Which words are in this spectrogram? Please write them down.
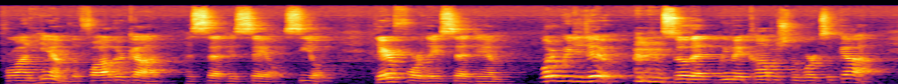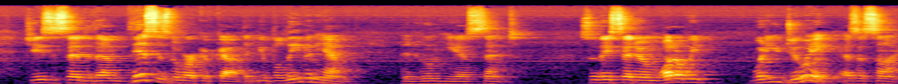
For on him the Father God has set his seal. Therefore they said to him, What are we to do, so that we may accomplish the works of God? Jesus said to them, This is the work of God, that you believe in him and whom he has sent. So they said to him, What are we what are you doing as a sign?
